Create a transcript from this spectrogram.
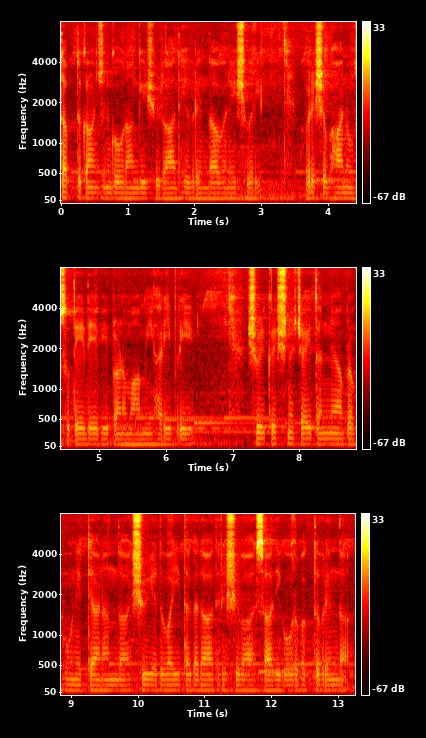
तप्तकाञ्चन गौराङ्गी श्रीराधे वृन्दावनेश्वरी। वृषभानुसुते देवी प्रणमामि हरिप्रिये। श्रीकृष्ण चैतन्य प्रभु नित्यानंद श्री अद्वैत गदाधर शिवासादि गौरभक्तवृंद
